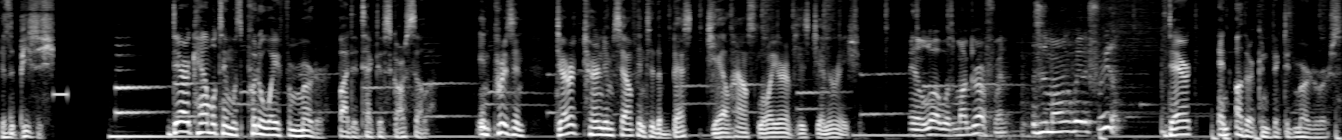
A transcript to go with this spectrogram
is a piece of shit. Derek Hamilton was put away for murder by Detective Scarcella. In prison, Derek turned himself into the best jailhouse lawyer of his generation. And the law was my girlfriend. This is my only way to freedom. Derek and other convicted murderers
